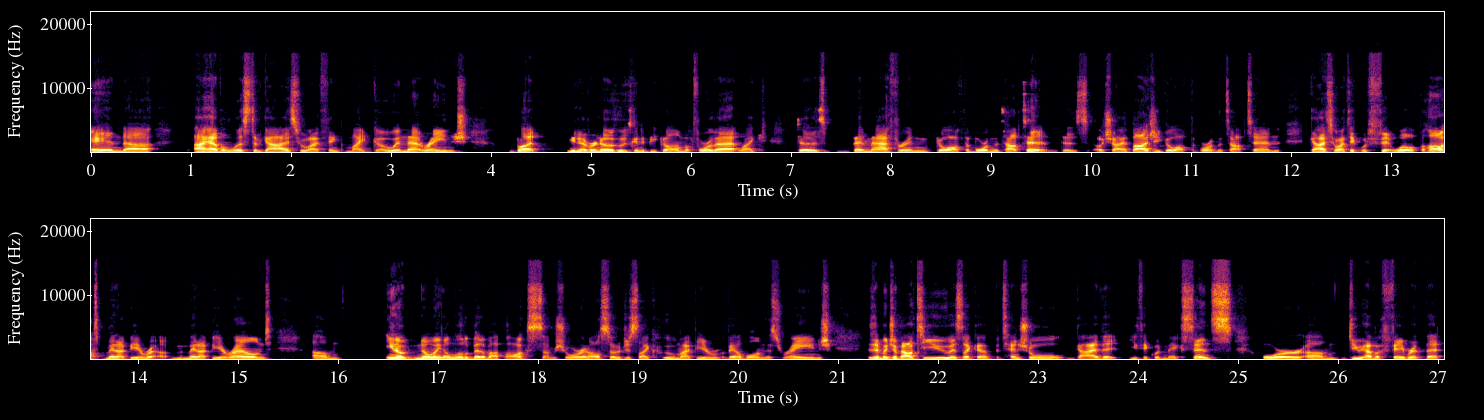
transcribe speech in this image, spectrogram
And uh, I have a list of guys who I think might go in that range, but you never know who's going to be gone before that. Like, does Ben Mathurin go off the board in the top 10? Does Ochai Agbaji go off the board in the top 10? Guys who I think would fit well with the Hawks may not be around, may not be around. Um, you know, knowing a little bit about the Hawks, I'm sure, and also just like who might be available in this range. Does it jump out to you as like a potential guy that you think would make sense, or um, do you have a favorite that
